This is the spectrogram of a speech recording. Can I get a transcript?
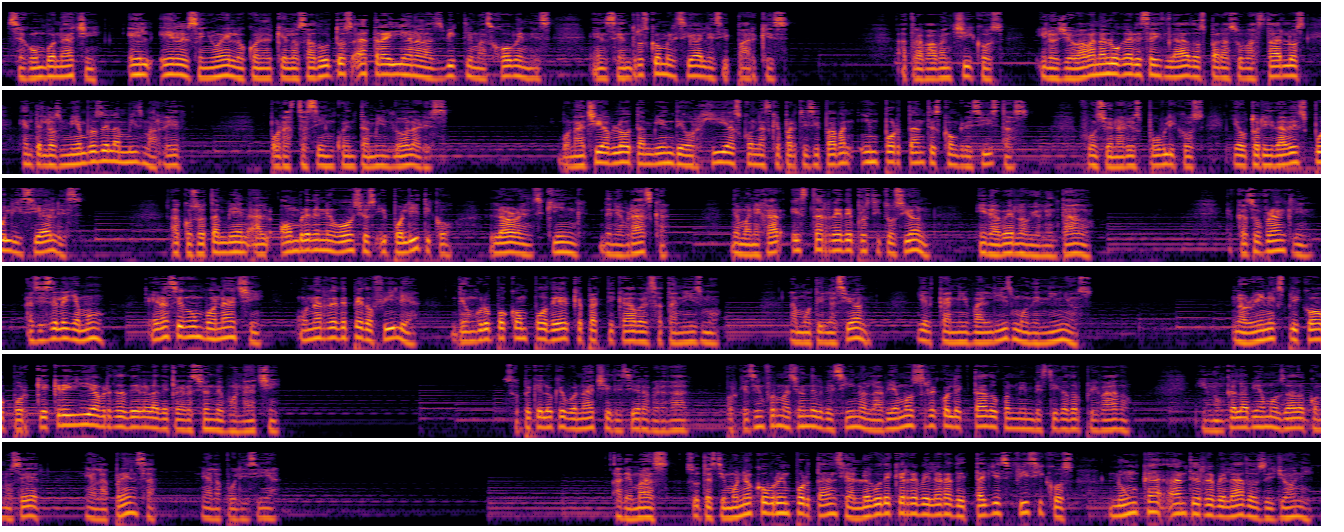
Según Bonacci, él era el señuelo con el que los adultos atraían a las víctimas jóvenes en centros comerciales y parques. Atrapaban chicos y los llevaban a lugares aislados para subastarlos entre los miembros de la misma red por hasta 50 mil dólares. Bonacci habló también de orgías con las que participaban importantes congresistas, funcionarios públicos y autoridades policiales. Acusó también al hombre de negocios y político Lawrence King de Nebraska de manejar esta red de prostitución y de haberlo violentado. El caso Franklin, así se le llamó, era según Bonacci una red de pedofilia de un grupo con poder que practicaba el satanismo, la mutilación y el canibalismo de niños. Noreen explicó por qué creía verdadera la declaración de Bonacci. Supe que lo que Bonacci decía era verdad, porque esa información del vecino la habíamos recolectado con mi investigador privado, y nunca la habíamos dado a conocer ni a la prensa ni a la policía. Además, su testimonio cobró importancia luego de que revelara detalles físicos nunca antes revelados de Johnny.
